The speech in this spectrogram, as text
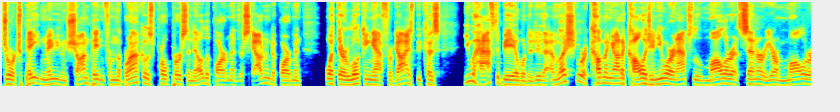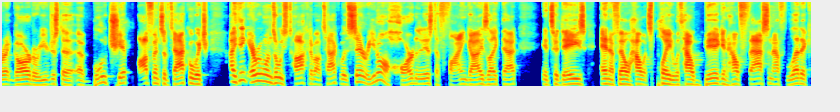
George Paton, maybe even Sean Payton from the Broncos pro personnel department, their scouting department, what they're looking at for guys, because you have to be able to do that. Unless you are coming out of college and you are an absolute mauler at center, or you're a mauler at guard, or you're just a, a blue chip offensive tackle, which I think everyone's always talking about tackle. But Sayre, you know how hard it is to find guys like that in today's NFL, how it's played with how big and how fast and athletic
